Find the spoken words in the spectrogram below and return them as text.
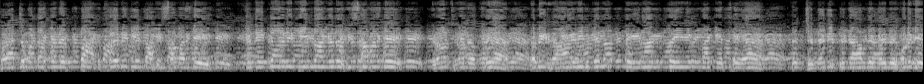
ਪਰ ਅੱਜ ਮੁੰਡਾ ਕਹਿੰਦੇ ਭਾਗ ਦੀ ਟੀਮ ਦਾ ਹਿੱਸਾ ਬਣ ਕੇ ਕੈਨੇਡਾ ਦੀ ਟੀਮ ਦਾ ਕਹਿੰਦੇ ਹਿੱਸਾ ਬਣ ਕੇ ਗਰਾਊਂਡ 'ਚ ਕਹਿੰਦੇ ਉਤਰਿਆ ਅਭੀ ਰਾਜਦੀਪ ਕਹਿੰਦਾ 13 23 ਤੱਕ ਇੱਥੇ ਹੈ। ਤੇ ਜਿੰਨੇ ਵੀ ਪੰਜਾਬ ਦੇ ਮੇਲੇ ਹੋਣਗੇ,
